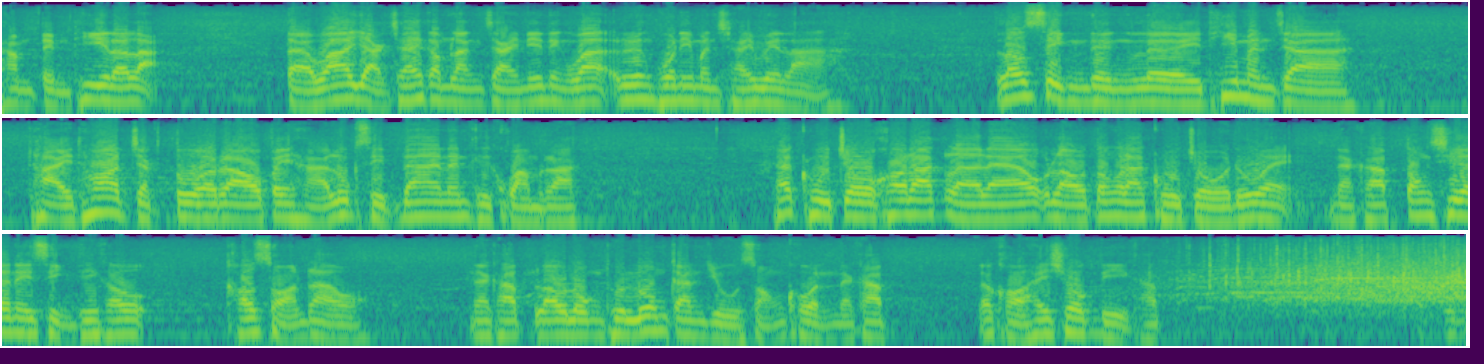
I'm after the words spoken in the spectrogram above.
ทำเต็มที่แล้วล่ะ แต่ว่าอยากจะให้กำลังใจนิดหนึ่งว่าเรื่องพวกนี้มันใช้เวลา แล้วสิ่งหนึ่งเลยที่มันจะถ่ายทอดจากตัวเราไปหาลูกศิษย์ได้นั่นคือความรัก ถ้าครูโจเขารักเราแล้ว เราต้องรักครูโจด้วยนะครับ ต้องเชื่อในสิ่งที่เขาเขาสอนเรานะครับ เราลงทุนร่วมกันอยู่สองคนนะครับ แล้วขอให้โชคดีครับขอบคุณ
